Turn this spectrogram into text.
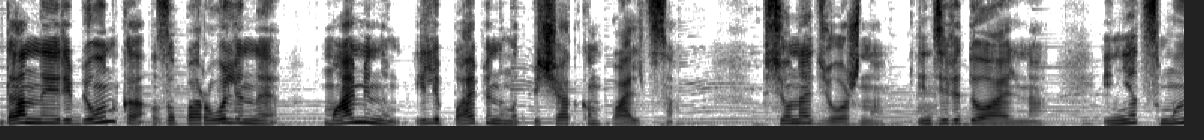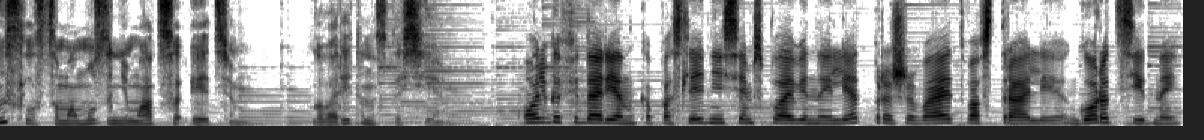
Данные ребенка запаролены маминым или папиным отпечатком пальца. Все надежно, индивидуально, и нет смысла самому заниматься этим, говорит Анастасия. Ольга Федоренко последние семь с половиной лет проживает в Австралии, город Сидней.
